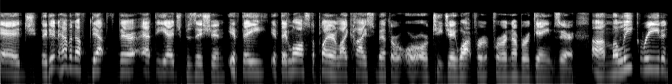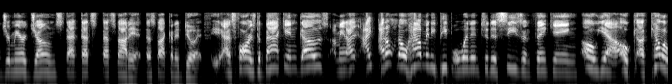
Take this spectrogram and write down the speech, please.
edge. They didn't have enough depth there at the edge position if they if they lost a player like Highsmith or, or, or TJ Watt for, for a number of games there. Uh, Malik Reed and Jamir Jones, that that's that's not it. That's not going to do it. As far as the back end goes, I mean, I, I, I don't know how many people went into this season thinking, oh yeah, oh uh, Keller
